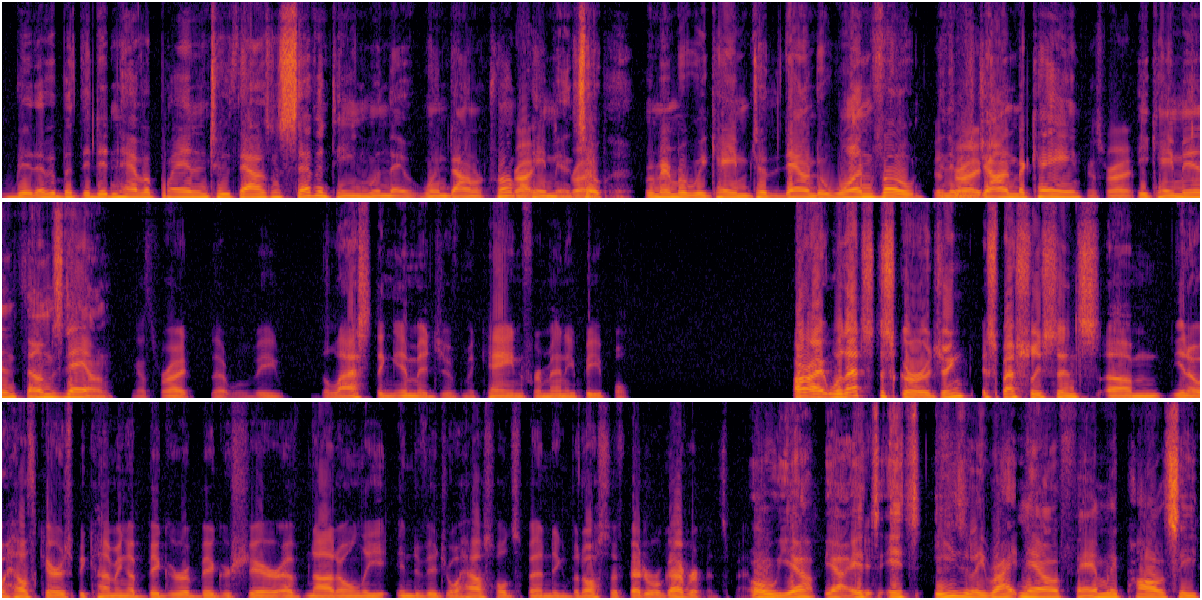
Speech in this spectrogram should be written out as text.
rid of it, but they didn't have a plan in 2017 when they when Donald Trump Right, came in. right. So remember, we came to the, down to one vote, That's and it was. John McCain. That's right. He came in thumbs down. That's right. That will be the lasting image of McCain for many people. All right. Well, that's discouraging, especially since um, you know healthcare is becoming a bigger, a bigger share of not only individual household spending but also federal government spending. Oh yeah, yeah. It's it's easily right now. A family policy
